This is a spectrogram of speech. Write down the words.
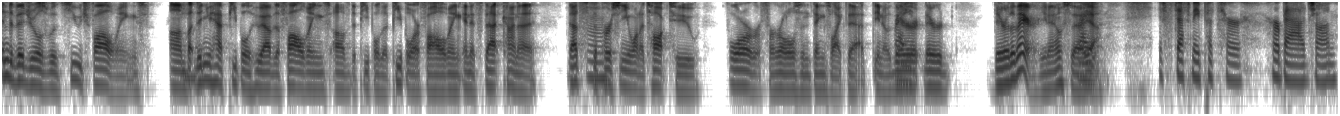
individuals with huge followings, um, but then you have people who have the followings of the people that people are following, and it's that kind of that's the person you want to talk to for referrals and things like that. You know, they're Right. they're they're the mayor. You know, so Right. yeah. If Stephanie puts her her badge on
